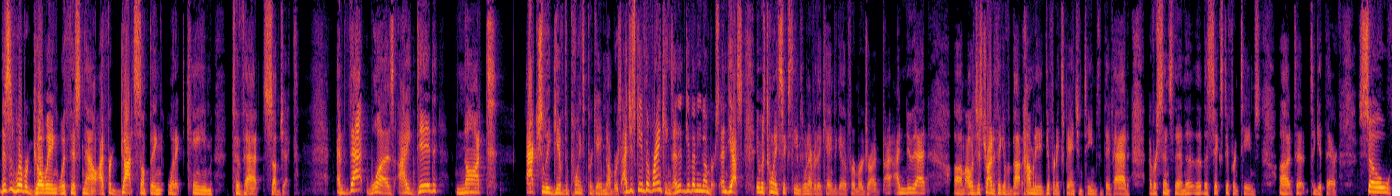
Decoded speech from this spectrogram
this is where we're going with this now. I forgot something when it came to that subject. And that was I did not actually give the points per game numbers. I just gave the rankings. I didn't give any numbers. And yes, it was 26 teams whenever they came together for a merger. I, I, knew that. Um, I was just trying to think of about how many different expansion teams that they've had ever since then, the, the, the six different teams uh, to, to get there. So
